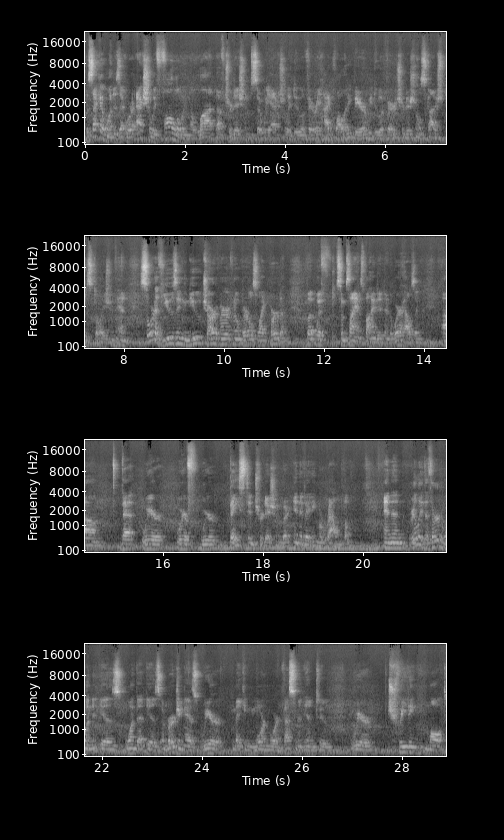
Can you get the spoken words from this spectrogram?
The second one is that we're actually following a lot of traditions. So we actually do a very high quality beer, we do a very traditional Scottish distillation, and sort of using new charred American oak barrels like bourbon, but with some science behind it in the warehousing. Um, that we're we're we're based in tradition, but innovating around them. And then, really, the third one is one that is emerging as we're making more and more investment into. We're treating malt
